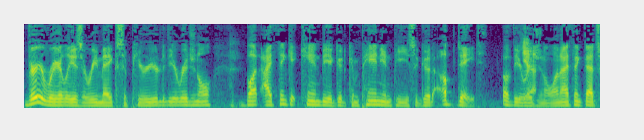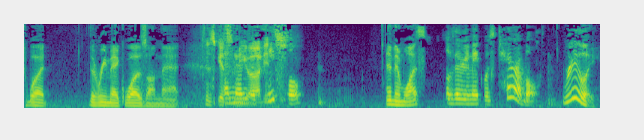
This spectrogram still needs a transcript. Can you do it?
very rarely is a remake superior to the original, but I think it can be a good companion piece, a good update of the Yeah. original, and I think that's what the remake was on that. Just get some new audience. sequel And then what? of the remake was terrible. Really?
